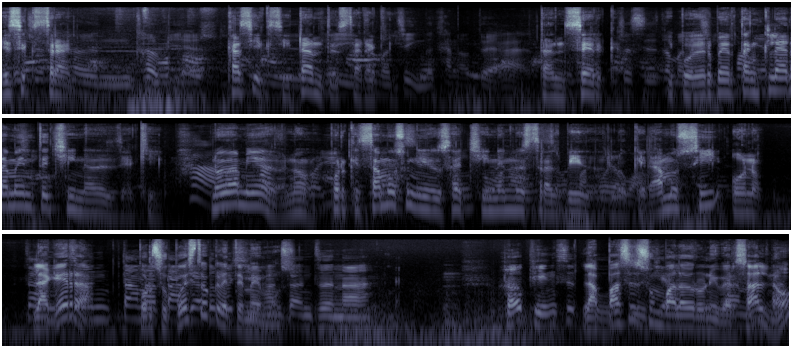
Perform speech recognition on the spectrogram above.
Es extraño, casi excitante estar aquí, tan cerca y poder ver tan claramente China desde aquí. No da miedo, no, porque estamos unidos a China en nuestras vidas, lo queramos sí o no. La guerra, por supuesto que le tememos. La paz es un valor universal, ¿no?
